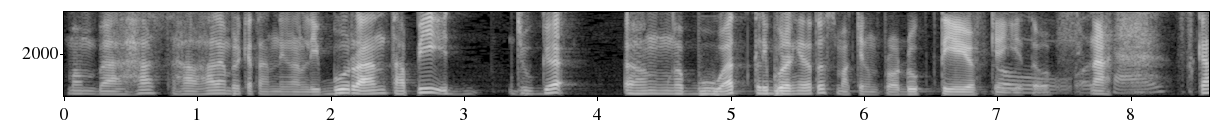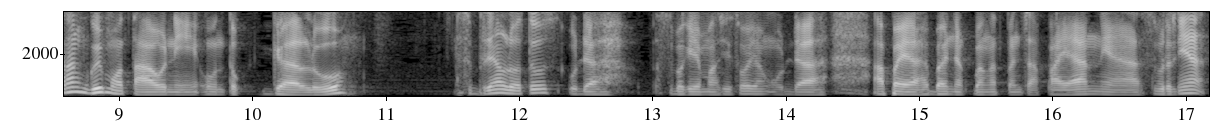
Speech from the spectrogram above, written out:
membahas hal-hal yang berkaitan dengan liburan tapi juga um, ngebuat liburan kita tuh semakin produktif kayak gitu. oh, gitu. Okay. Nah sekarang gue mau tahu nih untuk Galuh sebenarnya lo tuh udah sebagai mahasiswa yang udah apa ya banyak banget pencapaiannya. Sebenarnya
